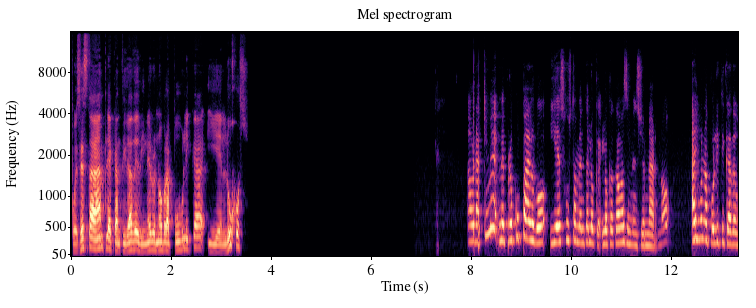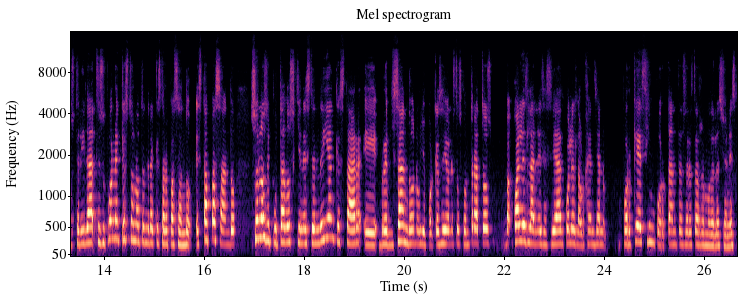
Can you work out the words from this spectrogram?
pues esta amplia cantidad de dinero en obra pública y en lujos. Ahora, aquí me, me, preocupa algo y es justamente lo que, lo que acabas de mencionar, ¿no? Hay una política de austeridad, se supone que esto no tendría que estar pasando, está pasando, son los diputados quienes tendrían que estar eh, revisando, ¿no? Oye, ¿por qué se dieron estos contratos? ¿Cuál es la necesidad? ¿Cuál es la urgencia? ¿Por qué es importante hacer estas remodelaciones?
